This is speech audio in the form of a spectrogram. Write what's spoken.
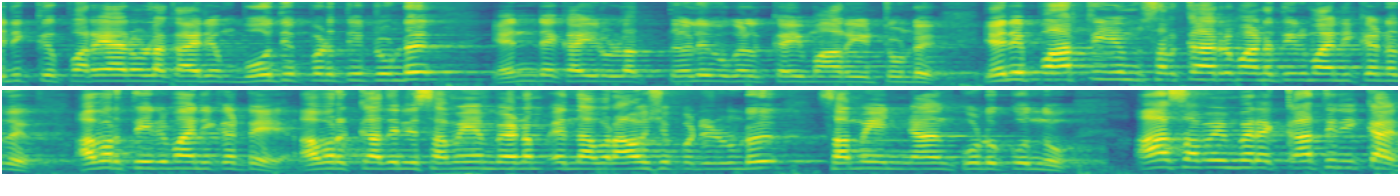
എനിക്ക് പറയാനുള്ള കാര്യം ബോധ്യപ്പെടുത്തിയിട്ടുണ്ട്. എന്റെ കയ്യിലുള്ള തെളിവുകൾ കൈമാറിയിട്ടുണ്ട്. ഇനി പാർട്ടിയും സർക്കാരുമാണ് തീരുമാനിക്കേണ്ടത്. അവർ തീരുമാനിക്കട്ടെ. അവർക്ക് അതിന് സമയം വേണം എന്ന് അവർ ആവശ്യപ്പെട്ടിട്ടുണ്ട്. സമയം ഞാൻ കൊടുക്കുന്നു. ആ സമയം വരെ കാത്തിരിക്കാൻ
